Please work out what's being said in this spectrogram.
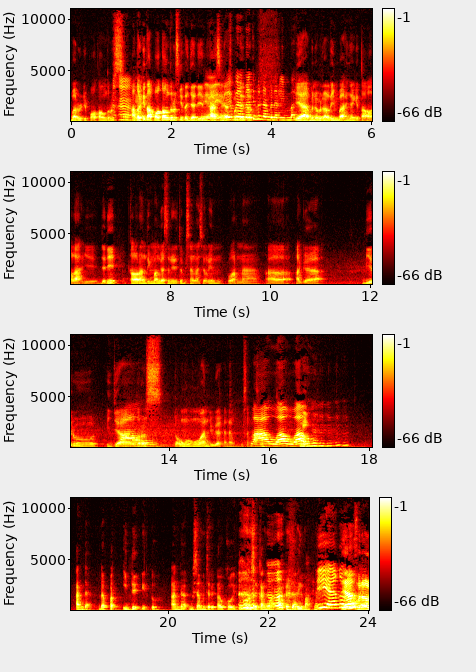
baru dipotong terus atau kita potong terus kita jadiin Iya, tas iya. nggak Jadi seperti bener, itu berarti benar-benar limbah Iya benar-benar limbahnya kita olah gitu. Jadi kalau ranting mangga sendiri itu bisa ngasilin warna eh, agak biru, hijau, Wow. terus keungu-unguan juga kadang bisa. wow wow wow Nih. Anda dapat ide itu, Anda bisa mencari tahu kalau itu menghasilkan warna itu dari mana? iya kalau Ya bisa. benar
